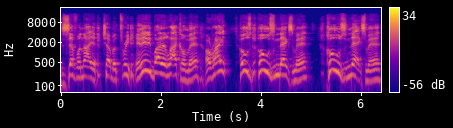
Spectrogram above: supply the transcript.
Zephaniah chapter 3. And anybody like him, man. All right? Who's who's next, man? Who's next, man?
